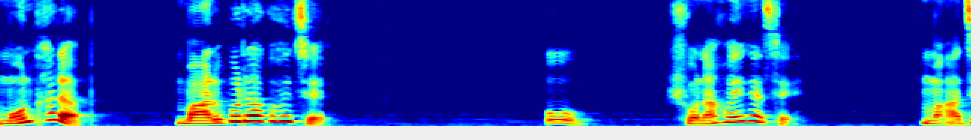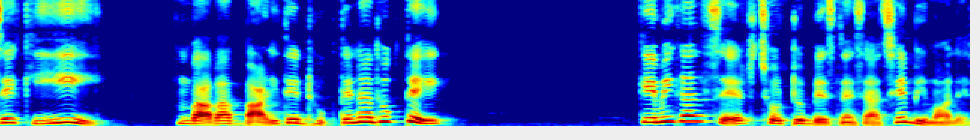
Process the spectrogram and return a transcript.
মন খারাপ? মার উপর রাগ হয়েছে? ও শোনা হয়ে গেছে। মাঝে কি? বাবা বাড়িতে ঢুকতে না ঢুকতেই কেমিক্যালসের ছোট্ট বিজনেস আছে বিমলের।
